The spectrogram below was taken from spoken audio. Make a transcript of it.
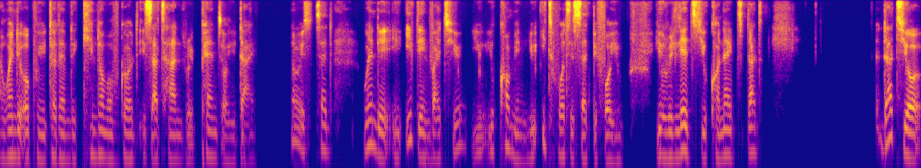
And when they open, you tell them the kingdom of God is at hand, repent or you die. No, he said, when they if they invite you, you you come in, you eat what is set before you, you relate, you connect. That that you're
